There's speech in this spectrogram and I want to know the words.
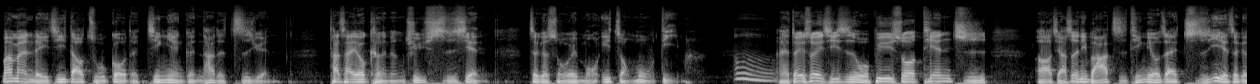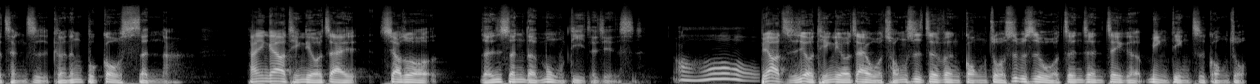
慢慢累积到足够的经验跟他的资源，他才有可能去实现。这个所谓某一种目的嘛，嗯，哎，对，所以其实我必须说，天职啊，假设你把它只停留在职业这个层次，可能不够深呐，它应该要停留在叫做人生的目的这件事。哦，不要只有停留在我从事这份工作是不是我真正这个命定之工作，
